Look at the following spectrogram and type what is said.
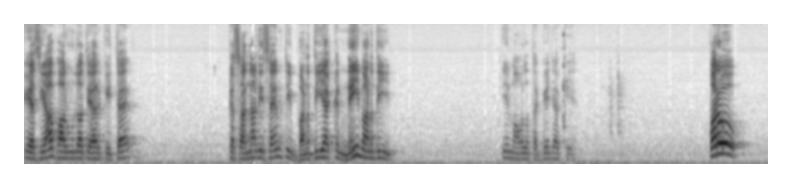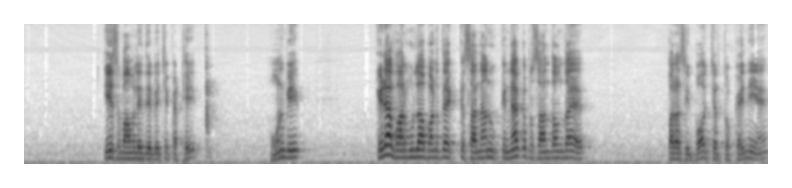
ਕਿ ਅਸੀਂ ਆਹ ਫਾਰਮੂਲਾ ਤਿਆਰ ਕੀਤਾ ਹੈ। ਕਿਸਾਨਾਂ ਦੀ ਸਹਿਮਤੀ ਬਣਦੀ ਆ ਕਿ ਨਹੀਂ ਬਣਦੀ ਇਹ ਮਾਮਲਾ ਤਾਂ ਅੱਗੇ ਜਾ ਕੇ ਹੈ। ਪਰ ਉਹ ਇਸ ਮਾਮਲੇ ਦੇ ਵਿੱਚ ਇਕੱਠੇ ਹੋਣਗੇ। ਕਿਹੜਾ ਫਾਰਮੂਲਾ ਬਣਦਾ ਹੈ, ਕਿਸਾਨਾਂ ਨੂੰ ਕਿੰਨਾ ਕੁ ਪਸੰਦ ਆਉਂਦਾ ਹੈ ਪਰ ਅਸੀਂ ਬਹੁਤ ਚਿਰ ਤੋਂ ਕਹਿੰਦੇ ਆ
